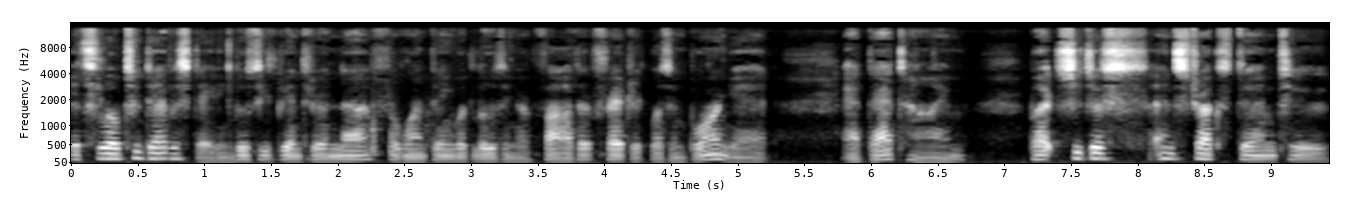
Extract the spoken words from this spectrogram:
it's a little too devastating. Lucy's been through enough, for one thing, with losing her father. Frederick wasn't born yet at that time. But she just instructs them to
